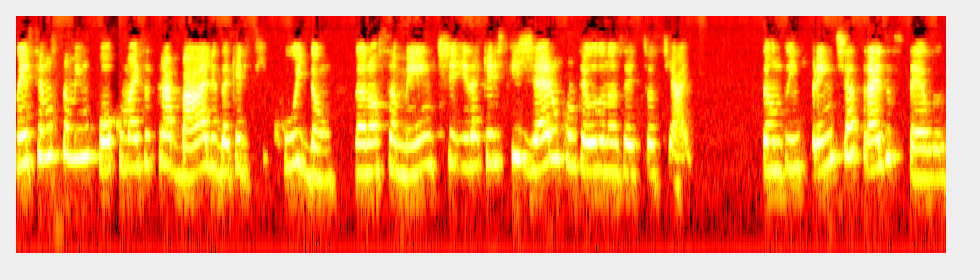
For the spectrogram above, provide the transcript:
Conhecemos também um pouco mais o trabalho daqueles que cuidam da nossa mente e daqueles que geram conteúdo nas redes sociais, estando em frente e atrás das telas.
